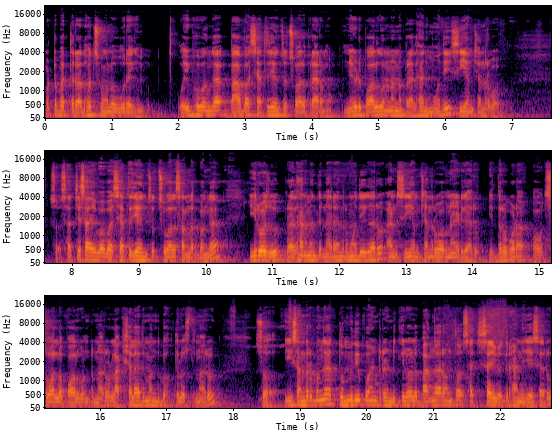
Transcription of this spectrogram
పుట్టపర్తి రథోత్సవంలో ఊరేగింపు వైభవంగా బాబా శతజయంత్యోత్సవాల ప్రారంభం నేడు పాల్గొననున్న ప్రధాని మోదీ సీఎం చంద్రబాబు. సో సత్యసాయిబాబా శత జయంత్యోత్సవాల సందర్భంగా ఈరోజు ప్రధానమంత్రి నరేంద్ర మోదీ గారు అండ్ సీఎం చంద్రబాబు నాయుడు గారు ఇద్దరు కూడా ఉత్సవాల్లో పాల్గొంటున్నారు. లక్షలాది మంది భక్తులు వస్తున్నారు. సో ఈ సందర్భంగా తొమ్మిది పాయింట్ రెండు కిలోల బంగారంతో సత్యసాయి విగ్రహాన్ని చేశారు.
